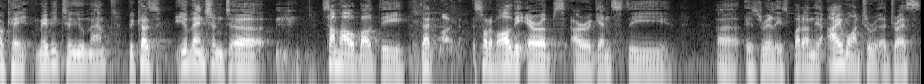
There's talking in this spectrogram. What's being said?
Okay, maybe to you, ma'am, because you mentioned uh, somehow about the that uh, sort of all the Arabs are against the uh, Israelis, but on the I want to address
